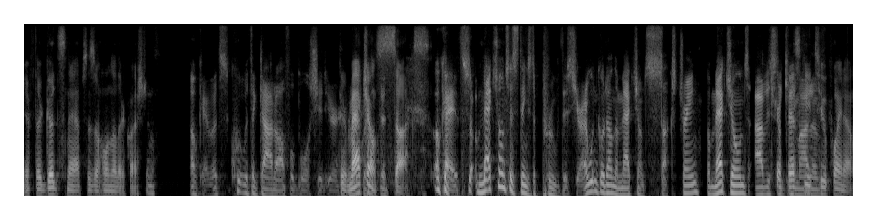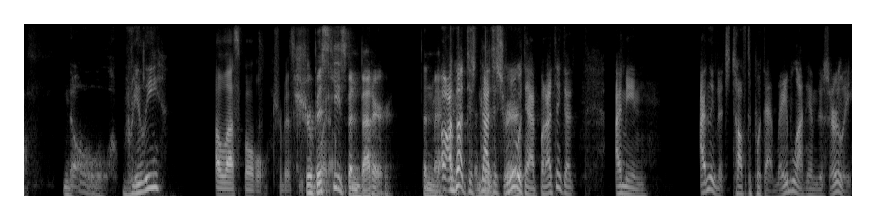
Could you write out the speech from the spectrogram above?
if they're good snaps is a whole nother question. Okay, let's quit with the god awful bullshit here. Dude, Mac quick. Jones That- sucks. Okay, so Mac Jones has things to prove this year. I wouldn't go down the Mac Jones sucks train, but Mac Jones obviously came out Trubisky of 2.0. no, really. A less mobile Trubisky. 2.0. Trubisky's oh. been better than Mac. Oh, I'm not dis- not his disagreeing career. with that, but I think that, I mean, I think that's tough to put that label on him this early.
